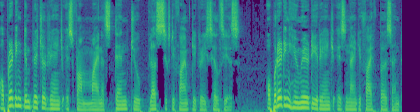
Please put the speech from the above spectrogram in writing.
Operating temperature range is from minus 10 to plus 65 degrees Celsius. Operating humidity range is 95%.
